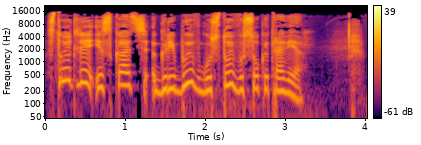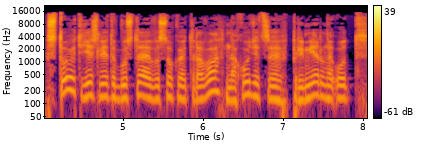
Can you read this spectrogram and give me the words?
Стоит ли искать грибы в густой высокой траве? Стоит, если это густая высокая трава, находится примерно от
